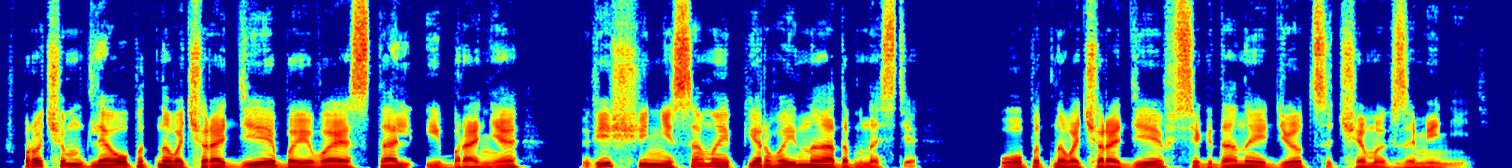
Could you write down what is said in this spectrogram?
Впрочем, для опытного чародея боевая сталь и броня — вещи не самой первой надобности. У опытного чародея всегда найдется, чем их заменить.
